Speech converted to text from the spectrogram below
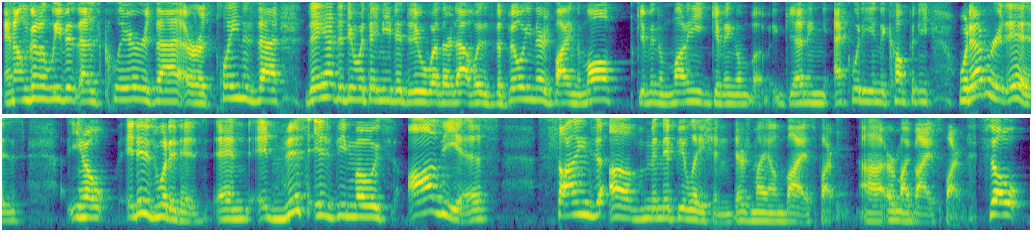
And I'm going to leave it as clear as that, or as plain as that. They had to do what they needed to do, whether that was the billionaires buying them off, giving them money, giving them, getting equity in the company, whatever it is, you know, it is what it is. And it, this is the most obvious signs of manipulation. There's my unbiased part, uh, or my biased part. So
